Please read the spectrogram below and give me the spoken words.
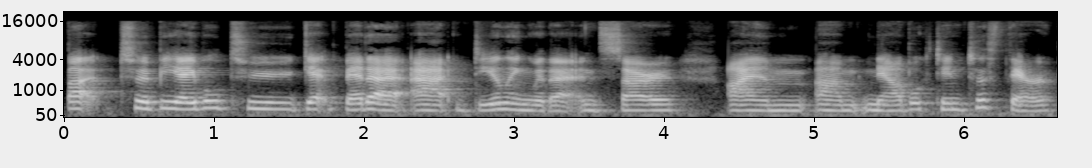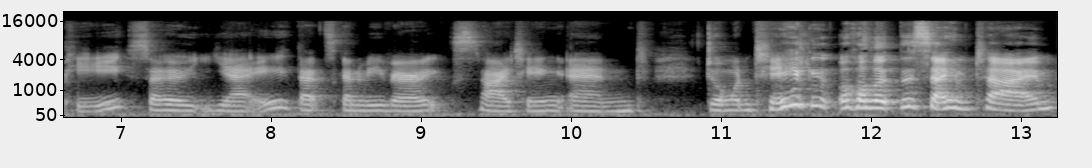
but to be able to get better at dealing with it. And so I am um, now booked into therapy. So, yay, that's going to be very exciting and daunting all at the same time.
